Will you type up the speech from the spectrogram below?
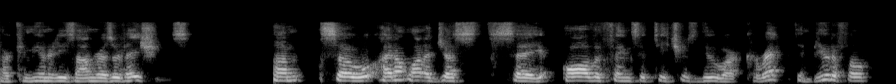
or communities on reservations. Um, so I don't want to just say all the things that teachers do are correct and beautiful.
